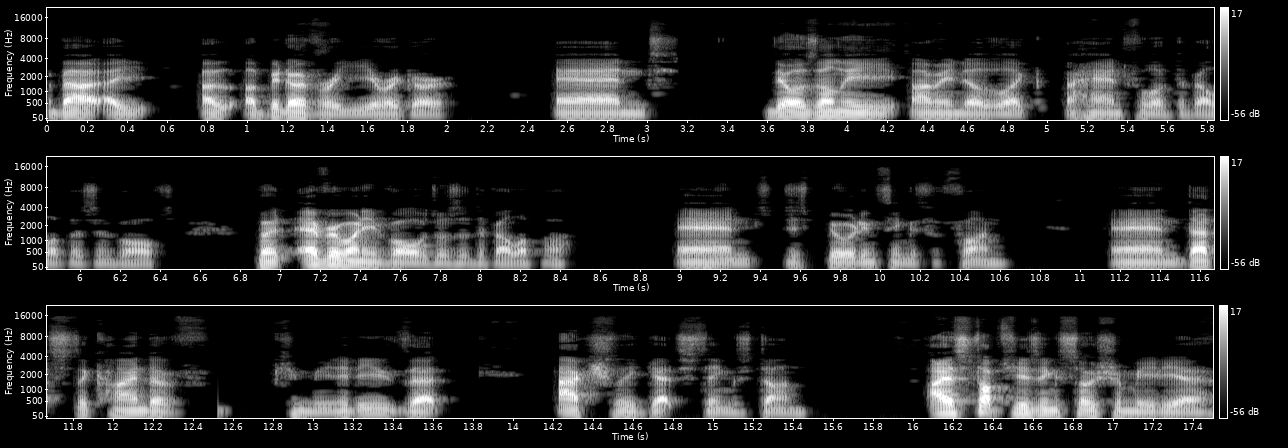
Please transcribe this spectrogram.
about a a, a bit over a year ago, and there was only, I mean, there was like a handful of developers involved, but everyone involved was a developer and just building things for fun. And that's the kind of community that actually gets things done. I stopped using social media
